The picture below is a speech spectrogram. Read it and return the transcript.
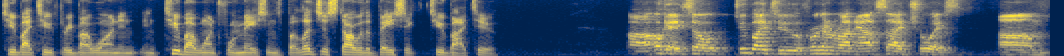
two by two, three by one, and, and, two by one formations. But let's just start with a basic two by two. Uh, okay, so two by two. If we're going to run outside choice, um,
